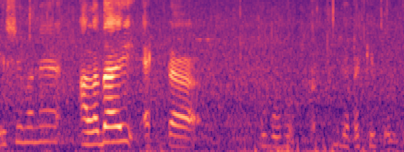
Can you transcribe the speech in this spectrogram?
এসে মানে আলাদাই একটা উপভোগ যেটা কি বলব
